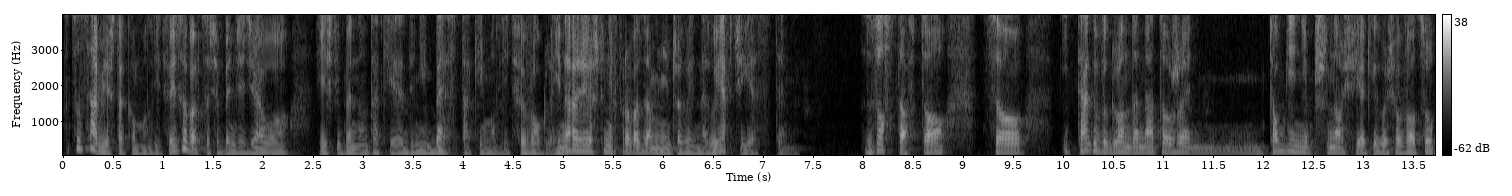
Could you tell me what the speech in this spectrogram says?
no to zabierz taką modlitwę i zobacz, co się będzie działo, jeśli będą takie dni bez takiej modlitwy w ogóle. I na razie jeszcze nie wprowadzamy niczego innego. Jak ci jest z tym? Zostaw to, co i tak wygląda na to, że tobie nie przynosi jakiegoś owocu.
